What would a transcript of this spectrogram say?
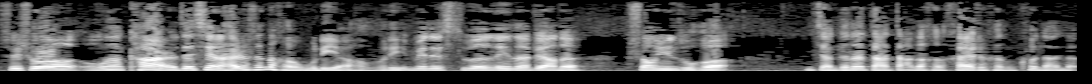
所以说我们看卡尔在线上还是真的很无力啊，很无力。面对 Sven、Lina 这样的双晕组合，你想跟他打打得很嗨是很困难的。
